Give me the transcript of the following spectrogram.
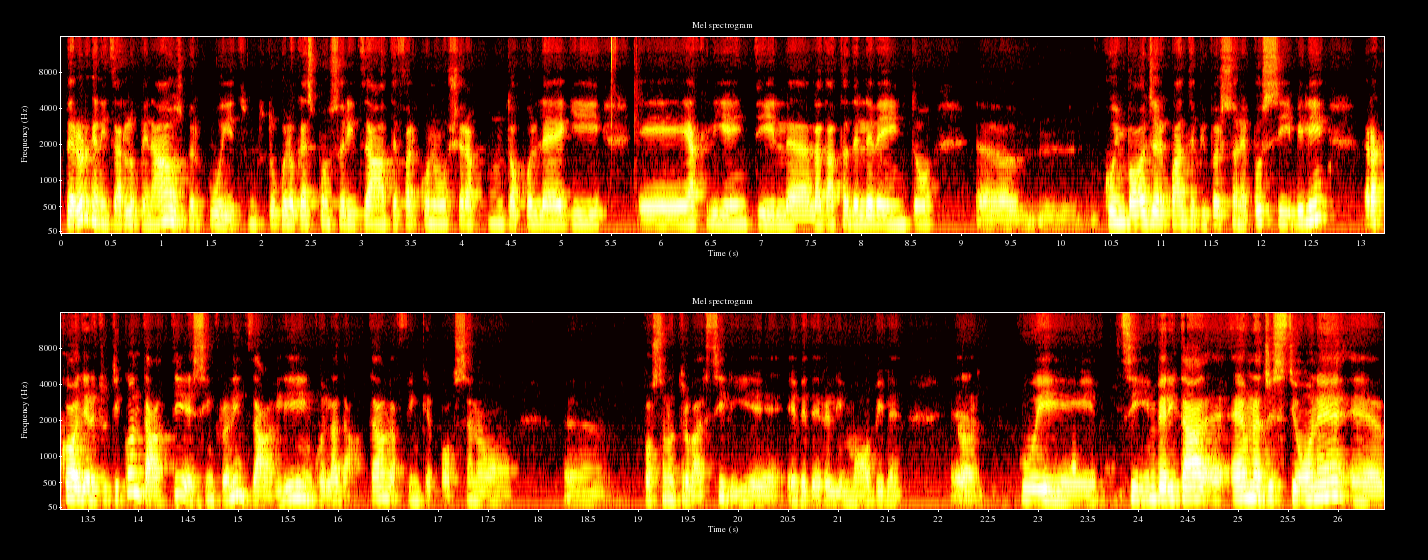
per, organizzare l'open house, per cui tutto quello che è sponsorizzato, far conoscere appunto a colleghi e a clienti il, la data dell'evento, eh, coinvolgere quante più persone possibili, raccogliere tutti i contatti e sincronizzarli in quella data affinché possano, eh, possano trovarsi lì e, e vedere l'immobile. Eh, cui sì, in verità eh, è una gestione eh,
